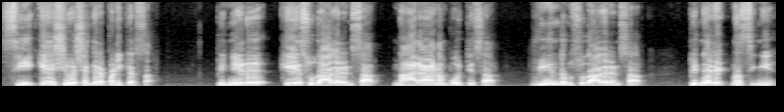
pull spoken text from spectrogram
C K Sivasankara Panicker sir. പിന്നീട് K Sudhakaran sir. Narayanan Potti sir. വീണ്ടും സുധാകരൻ സാർ. പിന്നെ രത്നസിംഗ്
